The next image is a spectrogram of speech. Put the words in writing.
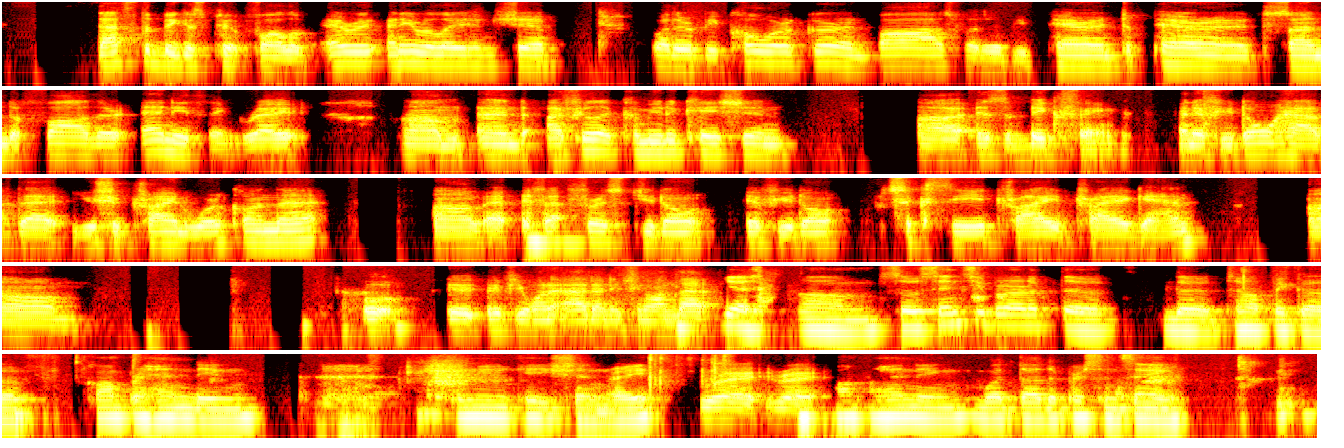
that's the biggest pitfall of every, any relationship, whether it be coworker and boss, whether it be parent to parent, son to father, anything, right? Um, and I feel like communication uh, is a big thing. And if you don't have that, you should try and work on that. Um, if at first you don't, if you don't succeed, try try again. Um, oh, if you want to add anything on that, Yes. Um, so since you brought up the the topic of comprehending communication, right? right, right, Comprehending what the other person's saying.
